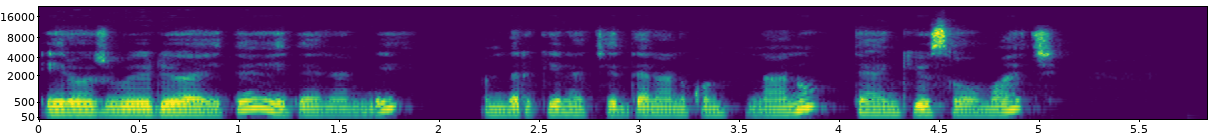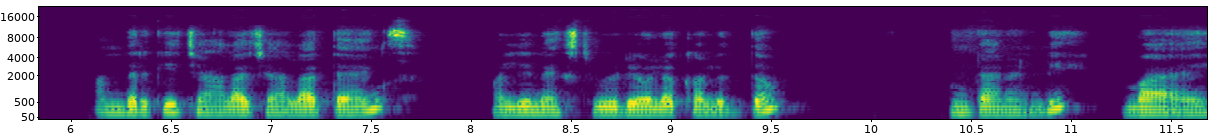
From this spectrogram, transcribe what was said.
ఈరోజు వీడియో అయితే ఇదేనండి. అందరికీ నచ్చిద్దని అనుకుంటున్నాను. థ్యాంక్ యూ సో మచ్ అందరికీ చాలా చాలా థ్యాంక్స్ మళ్ళీ నెక్స్ట్ వీడియోలో కలుద్దాం. ఉంటానండి. బాయ్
